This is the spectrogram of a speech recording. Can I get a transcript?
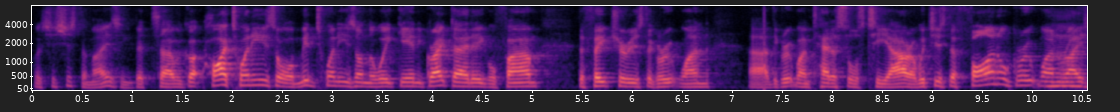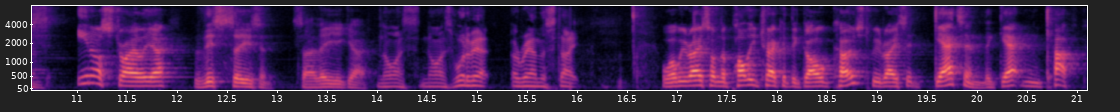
Which is just amazing. But uh, we've got high 20s or mid 20s on the weekend. Great day at Eagle Farm. The feature is the Group One, uh, the Group One Tattersalls Tiara, which is the final Group One race in Australia this season. So there you go. Nice, nice. What about around the state? Well, we race on the Poly track at the Gold Coast. We race at Gatton. The Gatton Cup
